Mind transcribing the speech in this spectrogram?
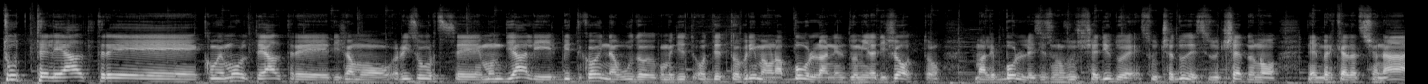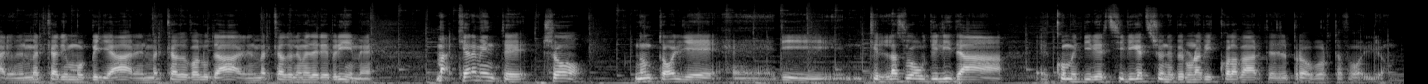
tutte le altre, come molte altre diciamo, risorse mondiali, il Bitcoin ha avuto, come ho detto prima, una bolla nel 2018, ma le bolle si sono succedute, succedute e si succedono nel mercato azionario, nel mercato immobiliare, nel mercato valutario, nel mercato delle materie prime. Ma chiaramente ciò non toglie eh, di, la sua utilità eh, come diversificazione per una piccola parte del proprio portafoglio.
